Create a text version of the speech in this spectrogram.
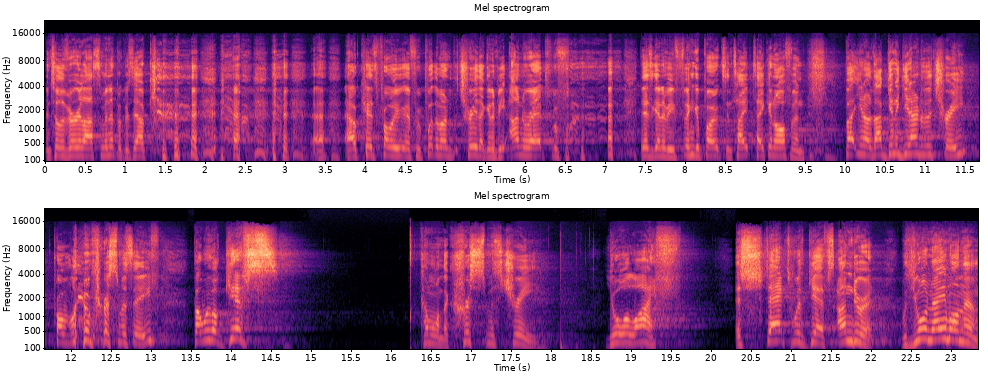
until the very last minute because our, our kids probably, if we put them under the tree, they're going to be unwrapped before. There's going to be finger pokes and tape taken off. And, but, you know, they're going to get under the tree, probably on Christmas Eve. But we've got gifts. Come on, the Christmas tree, your life is stacked with gifts under it with your name on them.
